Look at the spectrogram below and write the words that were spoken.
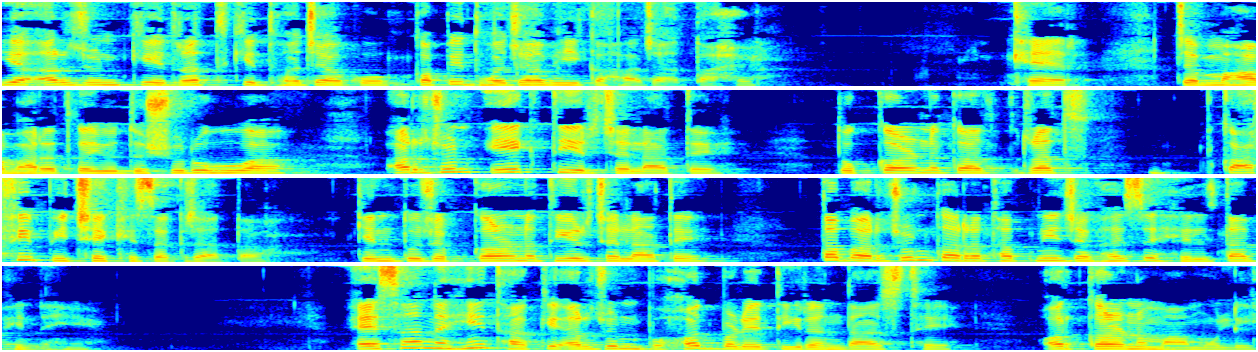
या अर्जुन के रथ की ध्वजा को कपि ध्वजा भी कहा जाता है। खैर, जब महाभारत का युद्ध शुरू हुआ, अर्जुन एक तीर चलाते तो कर्ण का रथ काफ़ी पीछे खिसक जाता। किंतु जब कर्ण तीर चलाते, तब अर्जुन का रथ अपनी जगह से हिलता भी नहीं। ऐसा नहीं था कि अर्जुन बहुत बड़े तीरंदाज थे और कर्ण मामूली,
